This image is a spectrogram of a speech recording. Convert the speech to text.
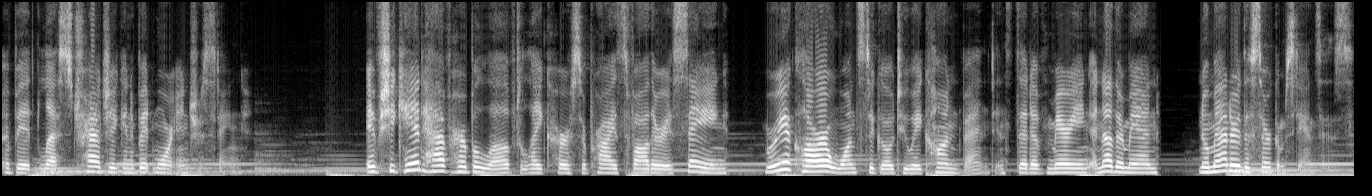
a bit less tragic and a bit more interesting. If she can't have her beloved like her surprised father is saying, Maria Clara wants to go to a convent instead of marrying another man, no matter the circumstances.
